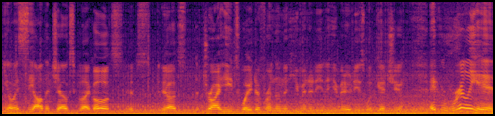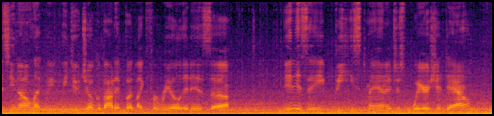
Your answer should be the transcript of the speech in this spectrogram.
you always see all the jokes, be like, "Oh, it's it's yeah, it's the dry heat's way different than the humidity. The humidity is what gets you." It really is, you know. Like we, we do joke about it, but like for real, it is uh, it is a beast, man. It just wears you down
